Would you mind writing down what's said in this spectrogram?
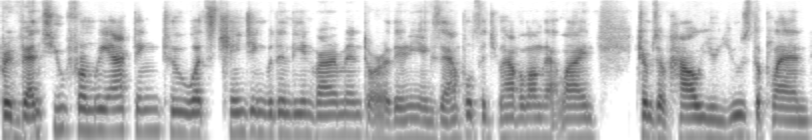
prevents you from reacting to what's changing within the environment? Or are there any examples that you have along that line in terms of how you use the plan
